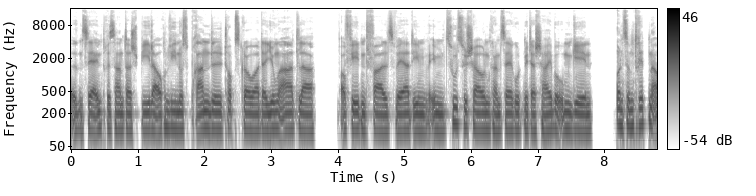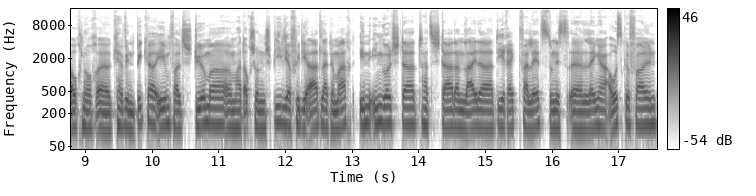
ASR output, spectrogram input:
ein sehr interessanter Spieler, auch ein Linus Brandl, Topscorer der Jungadler, auf jeden Fall wert, ihm, ihm zuzuschauen, kann sehr gut mit der Scheibe umgehen. Und zum dritten auch noch äh, Kevin Bicker, ebenfalls Stürmer, ähm, hat auch schon ein Spiel ja für die Adler gemacht in Ingolstadt, hat sich da dann leider direkt verletzt und ist äh, länger ausgefallen.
